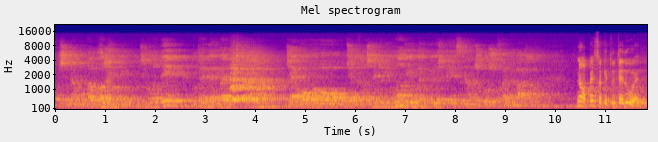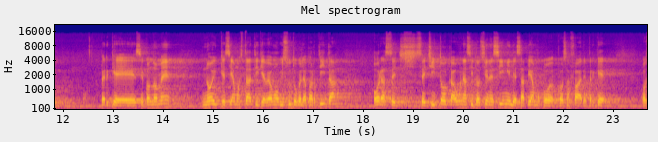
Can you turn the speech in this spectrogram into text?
forse abbiamo qualcosa in più. Secondo te potrebbe arrivare quest'anno, cioè, o, o cioè, il trasmetto di nuovi o è più l'esperienza dell'anno scorso fare la base? No, penso che tutte e due, perché secondo me noi che siamo stati, che abbiamo vissuto quella partita, ora se, se ci tocca una situazione simile sappiamo co cosa fare, perché o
